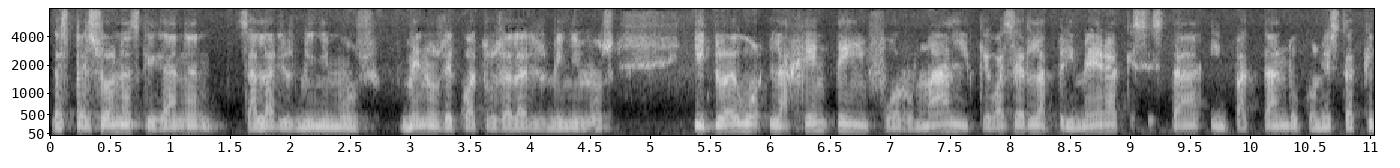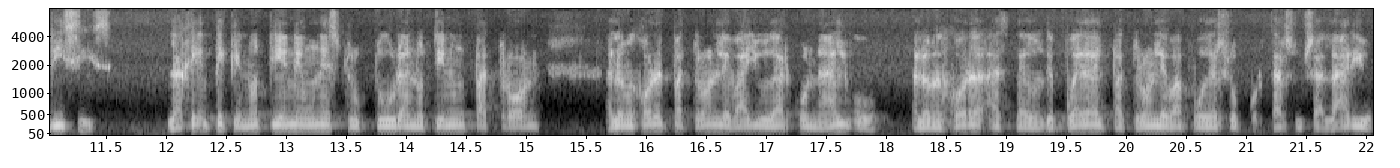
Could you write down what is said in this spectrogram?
Las personas que ganan salarios mínimos, menos de cuatro salarios mínimos, y luego la gente informal, que va a ser la primera que se está impactando con esta crisis. La gente que no tiene una estructura, no tiene un patrón, a lo mejor el patrón le va a ayudar con algo, a lo mejor hasta donde pueda el patrón le va a poder soportar su salario.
